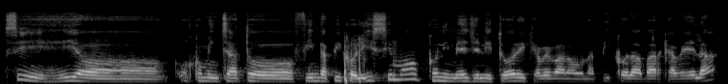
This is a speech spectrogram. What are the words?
Sì, io ho cominciato fin da piccolissimo con i miei genitori che avevano una piccola barca a vela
